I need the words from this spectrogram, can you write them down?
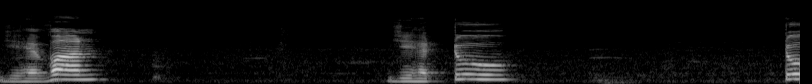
ये है वन ये है टू टू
